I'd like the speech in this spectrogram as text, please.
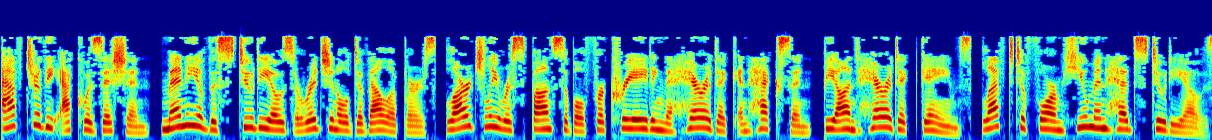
After the acquisition, many of the studio's original developers, largely responsible for creating the Heretic and Hexen, beyond Heretic games, left to form Human Head Studios.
